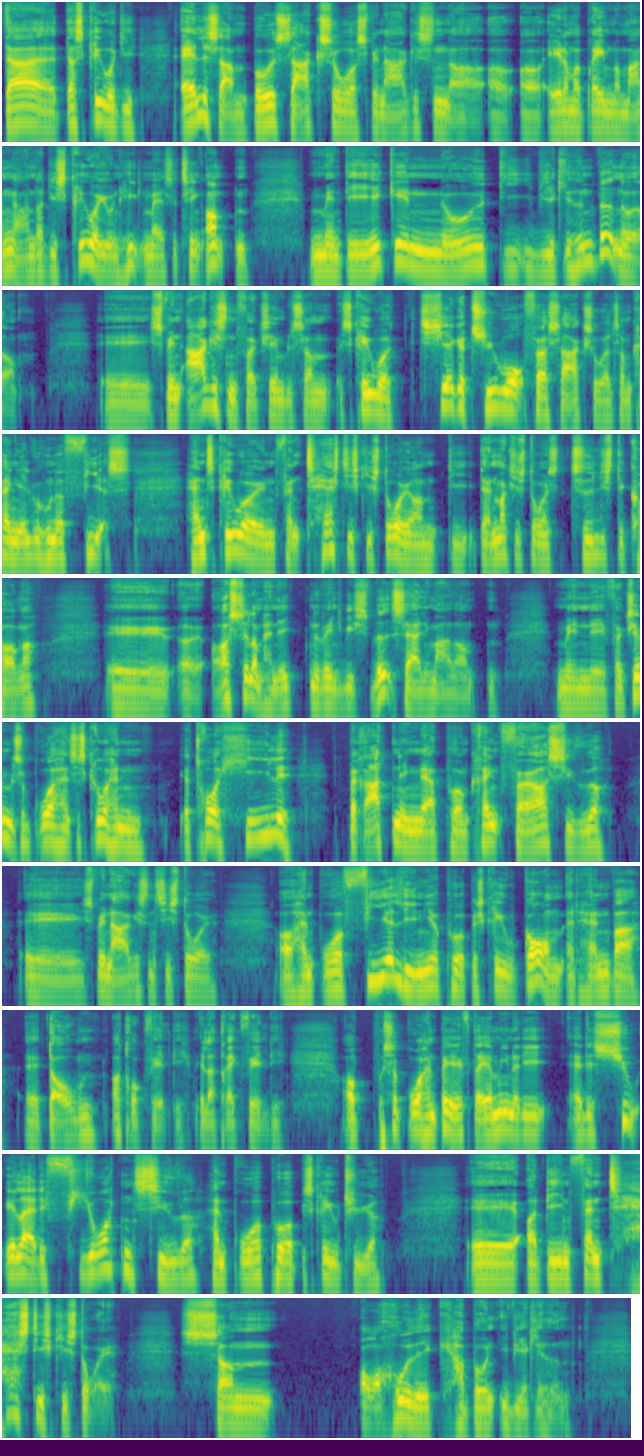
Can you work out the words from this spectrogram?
der, der skriver de alle sammen, både Saxo og Svend Arkesen og, og, og Adam og Bremen og mange andre, de skriver jo en hel masse ting om dem, men det er ikke noget, de i virkeligheden ved noget om. Øh, Svend Arkesen for eksempel, som skriver cirka 20 år før Saxo, altså omkring 1180, han skriver en fantastisk historie om de Danmarks historiens tidligste konger, øh, også selvom han ikke nødvendigvis ved særlig meget om dem. Men øh, for eksempel så, bruger han, så skriver han, jeg tror hele beretningen er på omkring 40 sider, øh, Svend Arkesens historie. Og han bruger fire linjer på at beskrive Gorm, at han var øh, doven og drukfældig, eller drikfældig. Og så bruger han bagefter, jeg mener, det, er det syv eller er det 14 sider, han bruger på at beskrive Tyre. Øh, og det er en fantastisk historie, som overhovedet ikke har bund i virkeligheden.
